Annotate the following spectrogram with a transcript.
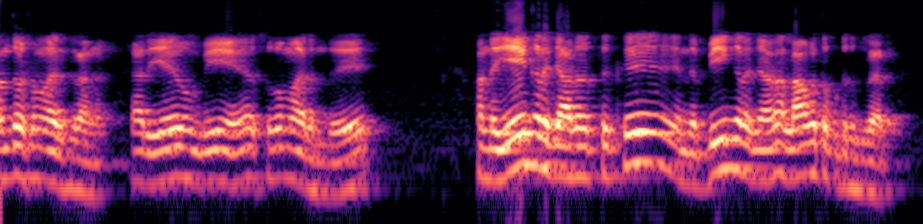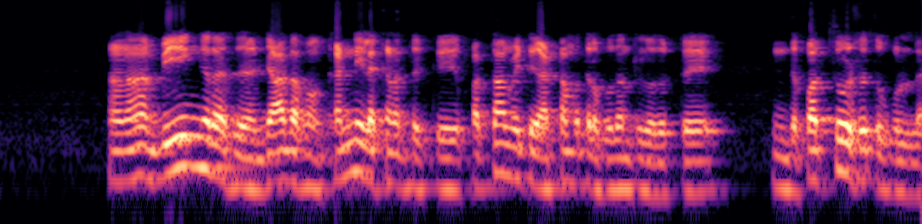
சந்தோஷமாக இருக்கிறாங்க. அது ஏவும் பி சுகமாக இருந்து அந்த ஏங்கிற ஜாதகத்துக்கு இந்த பிங்கிற ஜாதகம் லாபத்தை கொடுத்துருக்குறாரு. ஆனால் பிங்கிற ஜாதகம் கன்னி லக்கணத்துக்கு பத்தாம் வீட்டுக்கு அட்டமத்தில் புதன் வந்துட்டு இந்த பத்து வருஷத்துக்குள்ள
